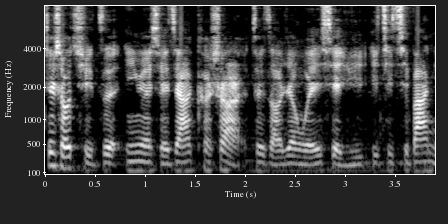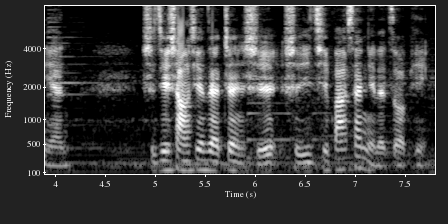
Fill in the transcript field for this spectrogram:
这首曲子，音乐学家克舍尔最早认为写于一七七八年，实际上现在证实是一七八三年的作品。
